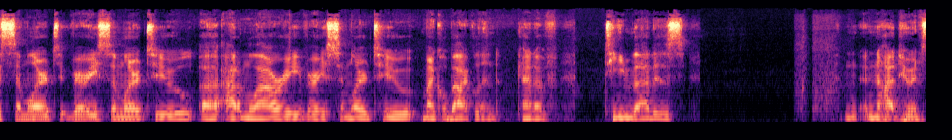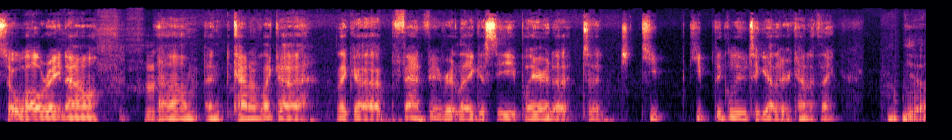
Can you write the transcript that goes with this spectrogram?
Similar to, very similar to uh, Adam Lowry, very similar to Mikael Backlund, kind of team that is n- not doing so well right now, um, and kind of like a like a fan favorite legacy player to to keep keep the glue together, kind of thing. Yeah.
